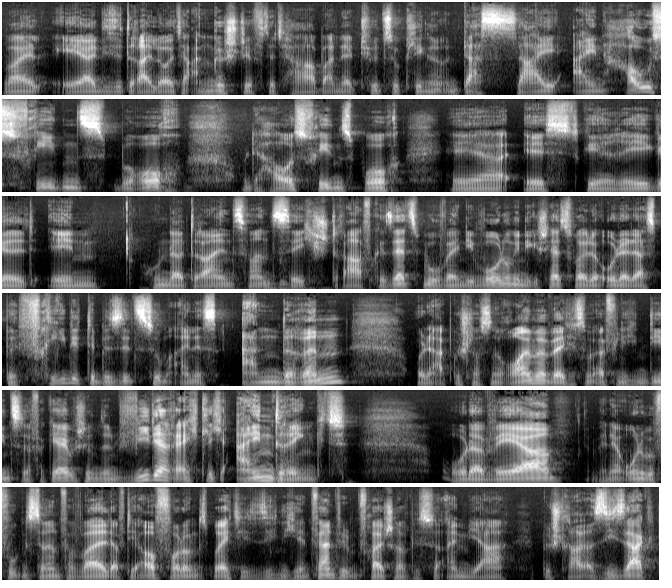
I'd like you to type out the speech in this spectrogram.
weil er diese drei Leute angestiftet habe, an der Tür zu klingeln. Und das sei ein Hausfriedensbruch. Und der Hausfriedensbruch, er ist geregelt in 123 Strafgesetzbuch, wenn die Wohnung in die Geschäftsräume oder das befriedete Besitztum eines anderen oder abgeschlossene Räume, welche zum öffentlichen Dienst oder Verkehr bestimmt sind, widerrechtlich eindringt oder wer, wenn er ohne Befugnis darin verweilt, auf die Aufforderung des Berechtigten sich nicht entfernt wird und Freistrafe bis zu einem Jahr bestraft. Also sie sagt,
